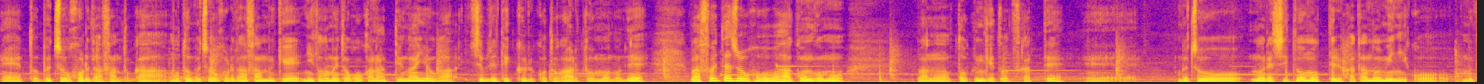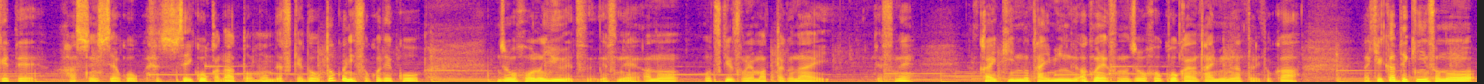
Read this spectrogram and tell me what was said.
えーと、部長ホルダーさんとか元部長ホルダーさん向けに留めておこうかなっていう内容が一部出てくることがあると思うので、まあ、そういった情報は今後もあのトークンゲートを使って、えー、部長のレシートを持ってる方のみにこう向けて発信していこうしていこうかなと思うんですけど特にそこでこう情報の優越ですねあのをつけるつもりは全くないですね。解禁のタイミングあくまでその情報公開のタイミングだったりとか結果的にその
